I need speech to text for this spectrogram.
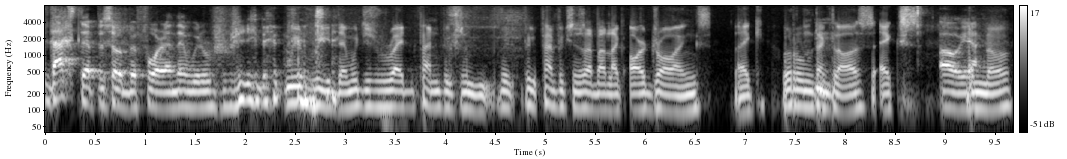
That's the episode before, and then we read it. we read them. We just write fan fiction. Fan fictions about like our drawings, like Runda Claus X. Oh, yeah. You know,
